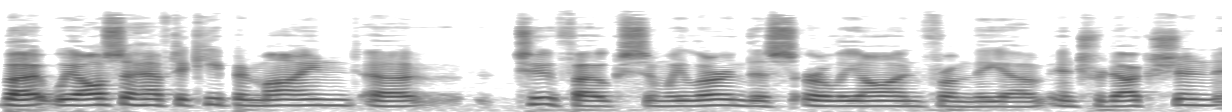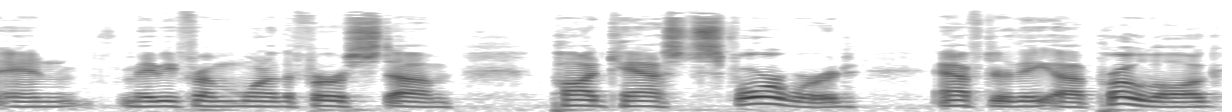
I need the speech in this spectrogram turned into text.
But we also have to keep in mind, uh, folks, and we learned this early on from the uh, introduction and maybe from one of the first um, podcasts forward after the uh, prologue,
